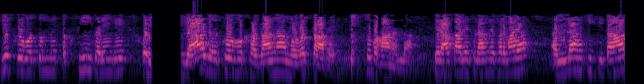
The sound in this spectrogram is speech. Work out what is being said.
جس کو وہ تم میں تقسیم کریں گے اور یاد رکھو وہ خزانہ موقع ہے، سبحان اللہ۔ پھر آقا علیہ السلام نے فرمایا، اللہ کی کتاب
